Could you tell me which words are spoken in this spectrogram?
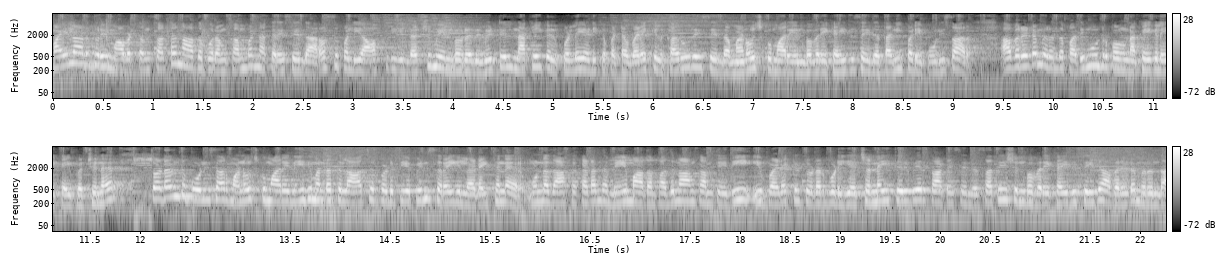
மயிலாடுதுறை மாவட்டம் சட்டநாதபுரம் கம்பன் நகரை சேர்ந்த அரசு பள்ளி ஆசிரியர் லட்சுமி என்பவரது வீட்டில் நகைகள் கொள்ளையடிக்கப்பட்ட வழக்கில் கரூரை சேர்ந்த மனோஜ்குமார் என்பவரை கைது செய்த தனிப்படை போலீசார் அவரிடம் இருந்த பதிமூன்று பவுன் நகைகளை கைப்பற்றினர். தொடர்ந்து போலீசார் மனோஜ்குமாரை நீதிமன்றத்தில் ஆஜர்படுத்திய பின் சிறையில் அடைத்தனர். முன்னதாக கடந்த மே மாதம் பதினான்காம் தேதி இவ்வழக்கில் தொடர்புடைய சென்னை திருவேற்காட்டை சேர்ந்த சதீஷ் என்பவரை கைது செய்து அவரிடம் இருந்த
